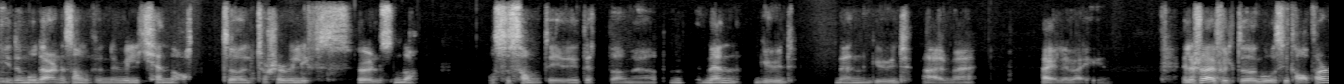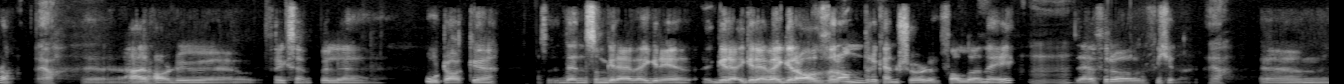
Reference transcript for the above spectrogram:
i det moderne samfunnet vil kjenne att til selve livsfølelsen. da. Og så samtidig dette med at men Gud, men Gud er med hele veien. Ellers så er jeg fullt av gode sitat her, da. Ja. Eh, Her har du f.eks. ordtaket altså, 'Den som grev ei, grev, grev ei grav for andre, kan sjøl falle ned i'. Mm, Det er for å forkynne. ja. Um,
